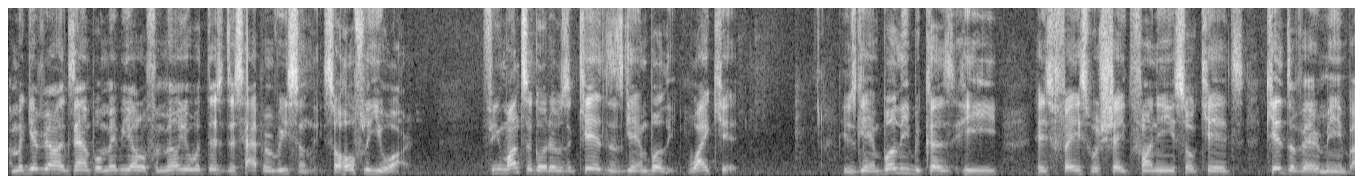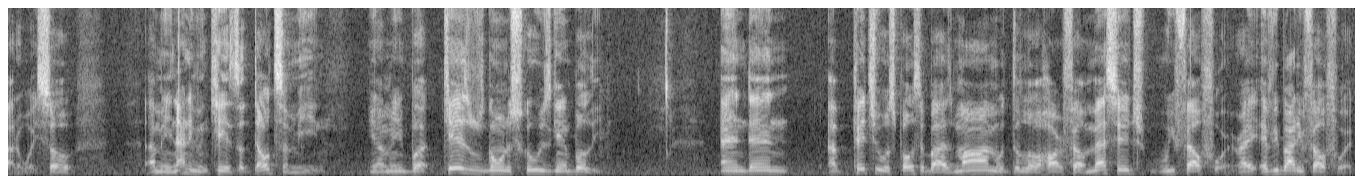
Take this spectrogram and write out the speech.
I'm gonna give you an example. Maybe y'all are familiar with this. This happened recently, so hopefully you are. A few months ago, there was a kid that was getting bullied, white kid. He was getting bullied because he his face was shaped funny. So kids, kids are very mean, by the way. So, I mean, not even kids, adults are mean. You know what I mean? But kids was going to school, was getting bullied, and then a picture was posted by his mom with the little heartfelt message. We fell for it, right? Everybody fell for it.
